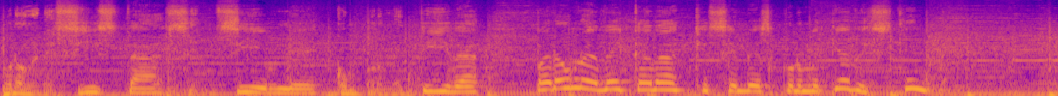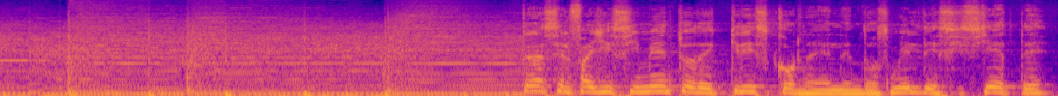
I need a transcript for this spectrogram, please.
progresista, sensible, comprometida, para una década que se les prometía distinta. Tras el fallecimiento de Chris Cornell en 2017,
